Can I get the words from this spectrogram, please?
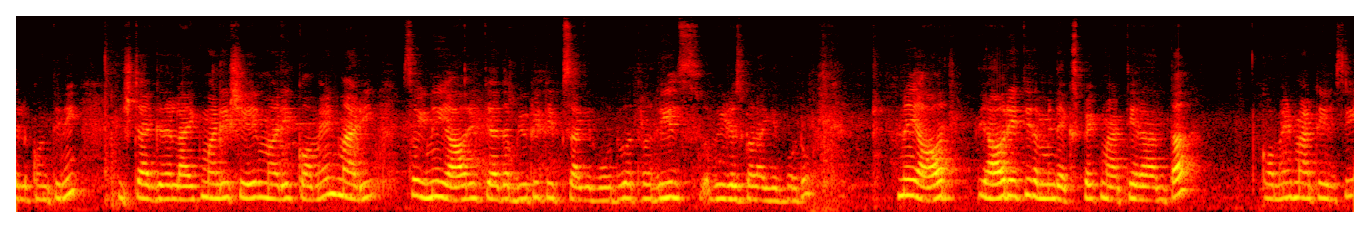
ತಿಳ್ಕೊತೀನಿ. ಇಷ್ಟ ಆಗಿದ್ರೆ ಲೈಕ್ ಮಾಡಿ ಶೇರ್ ಮಾಡಿ ಕಾಮೆಂಟ್ ಮಾಡಿ. ಸೊ ಇನ್ನೂ ಯಾವ ರೀತಿಯಾದ ಬ್ಯೂಟಿ ಟಿಪ್ಸ್ ಆಗಿರ್ಬೋದು ಅಥವಾ ರೀಲ್ಸ್ ವೀಡಿಯೋಸ್ಗಳಾಗಿರ್ಬೋದು ಇನ್ನು ಯಾವ ಯಾವ ರೀತಿ ನಮ್ಮಿಂದ ಎಕ್ಸ್ಪೆಕ್ಟ್ ಮಾಡ್ತೀರಾ ಅಂತ ಕಾಮೆಂಟ್ ಮಾಡಿ ತಿಳಿಸಿ.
